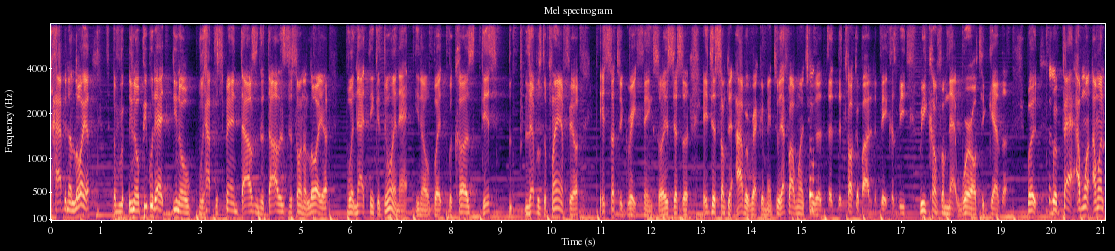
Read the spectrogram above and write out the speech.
having a lawyer you know, people that, you know, would have to spend thousands of dollars just on a lawyer would not think of doing that, you know, but because this levels the playing field. It's such a great thing. So it's just a it's just something I would recommend too. That's why I want you to, to, to talk about it a bit because we we come from that world together. But but Pat, I want I want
